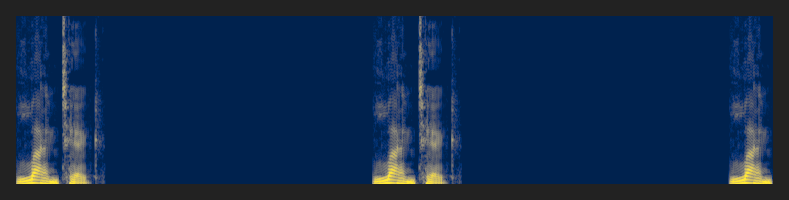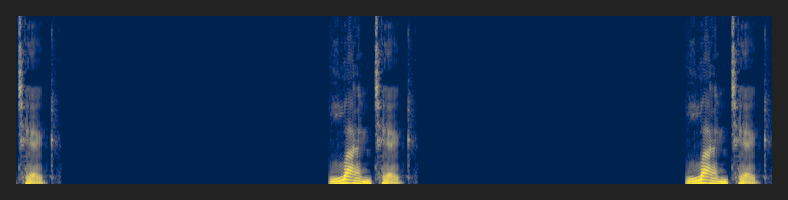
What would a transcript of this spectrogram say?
Lantic Lantic Lantic Lantic Lantic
